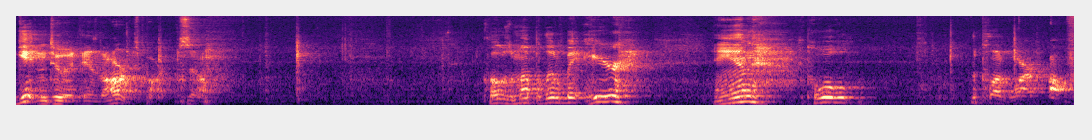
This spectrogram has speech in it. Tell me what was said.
Getting to it is the hardest part. So close them up a little bit here and pull the plug wire off.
